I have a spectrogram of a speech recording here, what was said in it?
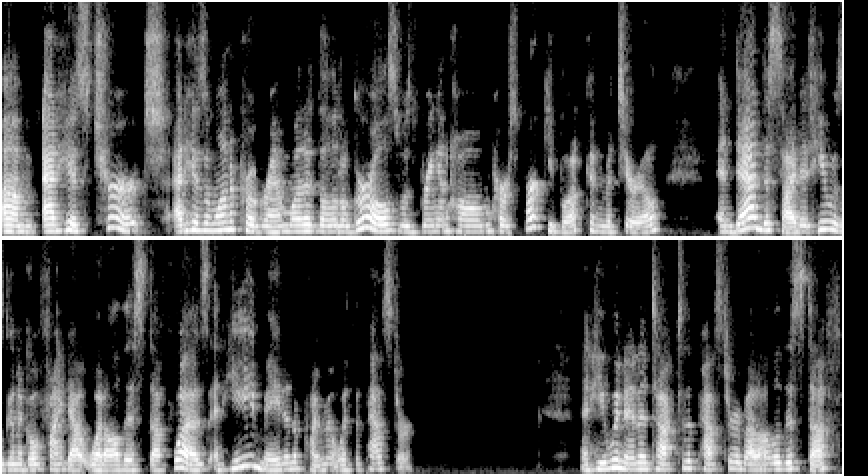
Um, at his church, at his Awana program, one of the little girls was bringing home her Sparky book and material, and dad decided he was going to go find out what all this stuff was. And he made an appointment with the pastor. And he went in and talked to the pastor about all of this stuff.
